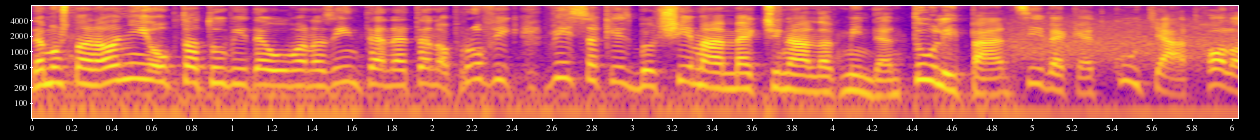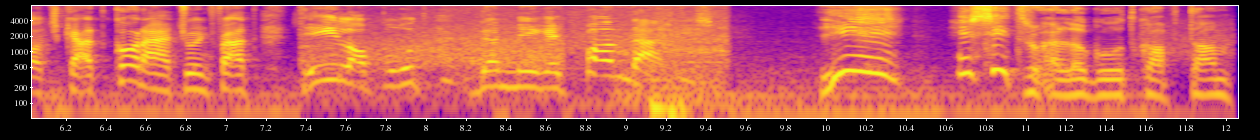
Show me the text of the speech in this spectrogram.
De most már annyi oktató videó van az interneten, a profik visszakészből simán megcsinálnak minden. Tulipán, szíveket, kutyát, halacskát, karácsonyfát, télapót, de még egy pandát is. Jé, én Citroen logót kaptam.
